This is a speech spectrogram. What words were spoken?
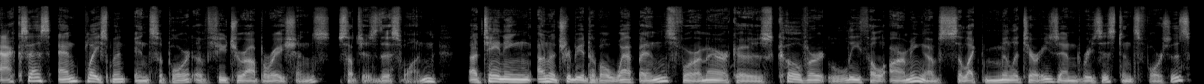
access and placement in support of future operations, such as this one, attaining unattributable weapons for America's covert lethal arming of select militaries and resistance forces,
